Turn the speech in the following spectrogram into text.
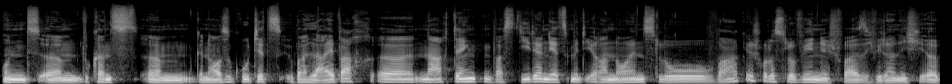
Und ähm, du kannst ähm, genauso gut jetzt über Leibach äh, nachdenken, was die denn jetzt mit ihrer neuen Slowakisch oder Slowenisch, weiß ich wieder nicht, äh,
